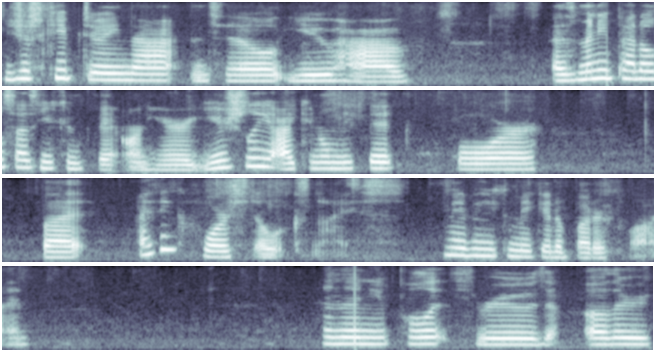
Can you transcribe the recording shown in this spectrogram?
You just keep doing that until you have as many petals as you can fit on here. Usually I can only fit four, but I think four still looks nice. Maybe you can make it a butterfly. And then you pull it through the other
